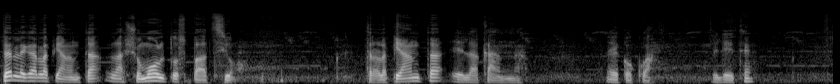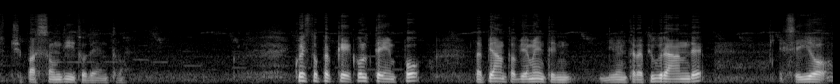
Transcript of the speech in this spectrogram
Per legare la pianta lascio molto spazio tra la pianta e la canna. Ecco qua vedete? Ci passa un dito dentro questo perché col tempo la pianta ovviamente diventerà più grande e se io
